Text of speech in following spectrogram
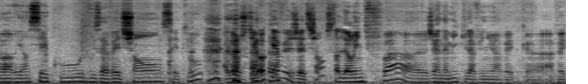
oh, rien, c'est cool, vous avez de chance et tout. Alors je dis, ok, j'ai de chance. Alors une fois, j'ai un ami qui est venu avec, euh, avec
